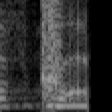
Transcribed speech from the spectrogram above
class clap.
